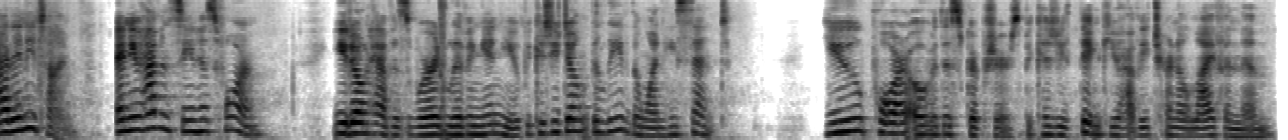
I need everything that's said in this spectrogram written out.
at any time, and you haven't seen his form. You don't have his word living in you because you don't believe the one he sent. You pore over the scriptures because you think you have eternal life in them,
